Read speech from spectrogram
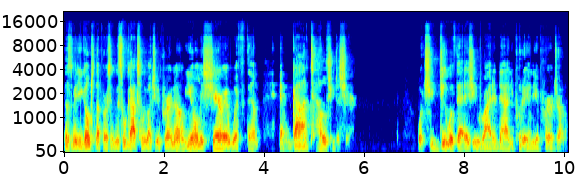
Doesn't mean you go to that person, this is what God told me about you in prayer. No, you only share it with them if God tells you to share. What you do with that is you write it down, you put it in your prayer journal,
